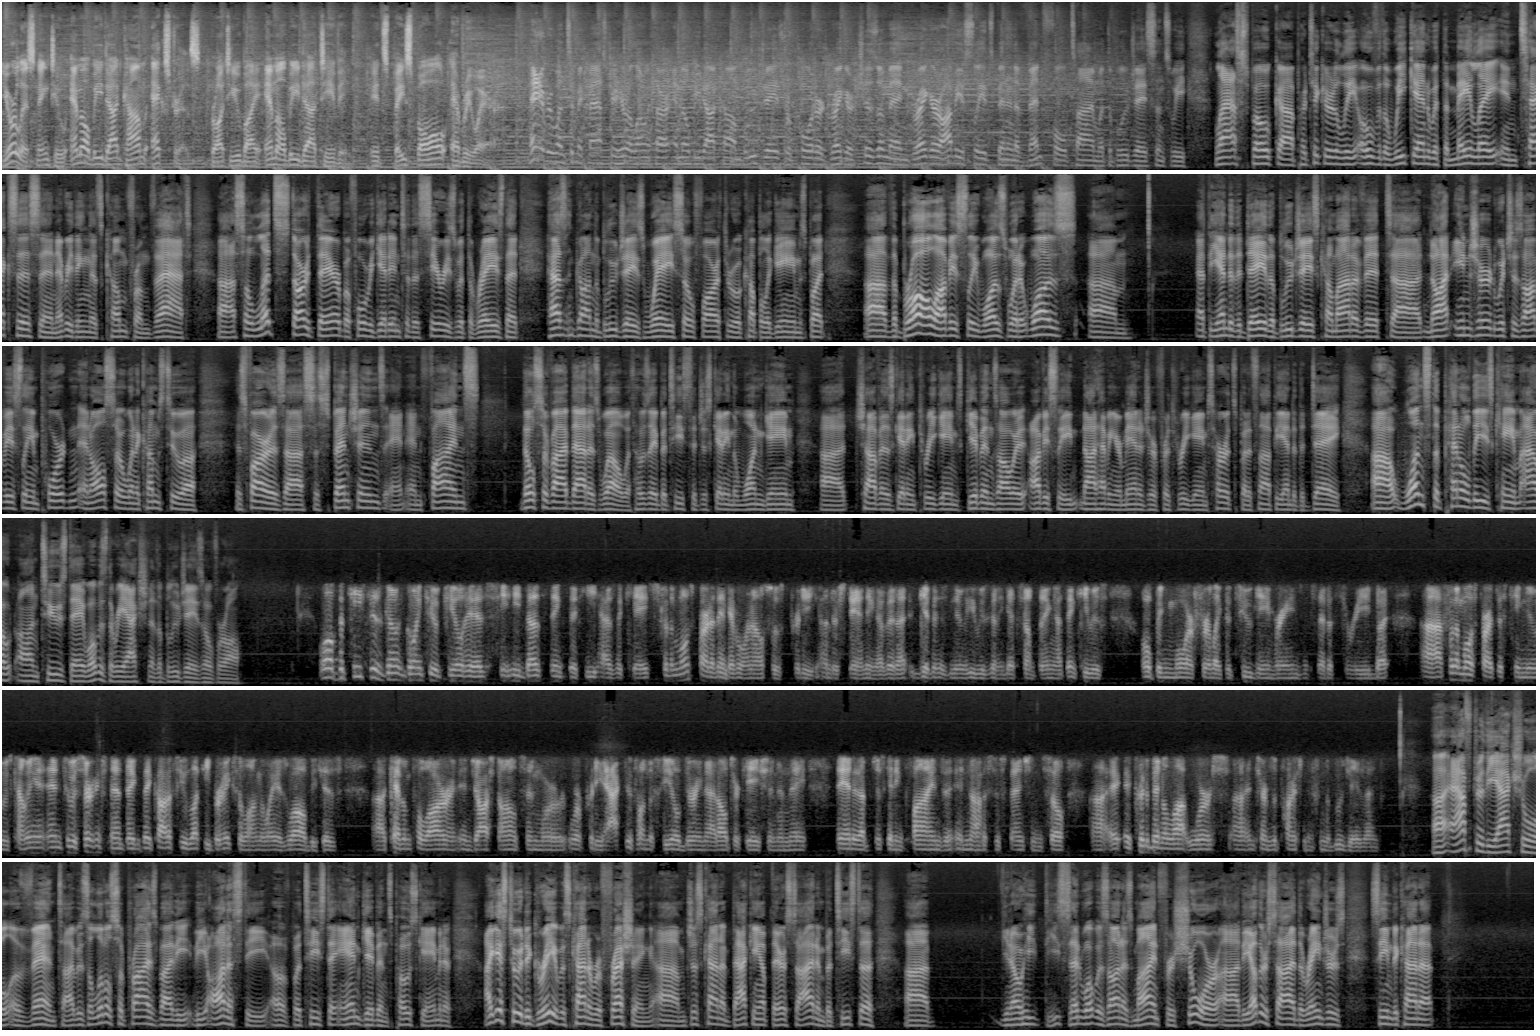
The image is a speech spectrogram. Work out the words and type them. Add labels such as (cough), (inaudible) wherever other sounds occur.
You're listening to MLB.com Extras, brought to you by MLB.tv. It's baseball everywhere. Hey everyone, Tim McMaster here along with our MLB.com Blue Jays reporter Gregor Chisholm. And Gregor, obviously it's been an eventful time with the Blue Jays since we last spoke, uh, particularly over the weekend with the melee in Texas and everything that's come from that. Uh, so let's start there before we get into the series with the Rays that hasn't gone the Blue Jays' way so far through a couple of games. But uh, the brawl obviously was what it was. Um, at the end of the day, the Blue Jays come out of it uh, not injured, which is obviously important. And also, when it comes to uh, as far as uh, suspensions and, and fines, they'll survive that as well. With Jose Bautista just getting the one game, uh, Chavez getting three games. Gibbons always obviously not having your manager for three games hurts, but it's not the end of the day. Uh, once the penalties came out on Tuesday, what was the reaction of the Blue Jays overall? Well, Bautista is go- going to appeal his. He, he does think that he has a case. For the most part, I think everyone else was pretty understanding of it. Gibbons knew he was going to get something. I think he was hoping more for like the two game range instead of three. But uh, for the most part, this team knew was coming, and to a certain extent, they they caught a few lucky breaks along the way as well because uh, Kevin Pillar and, Josh Donaldson were were pretty active on the field during that altercation, and they they ended up just getting fines and not a suspension. So uh, it, it, could have been a lot worse uh, in terms of punishment from the Blue Jays end. Uh, after the actual event, I was a little surprised by the the honesty of Bautista and Gibbons post game, and I guess to a degree it was kind of refreshing, um, just kind of backing up their side. And Bautista, uh, you know, he he said what was on his mind for sure. Uh, the other side, the Rangers seemed to kind of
